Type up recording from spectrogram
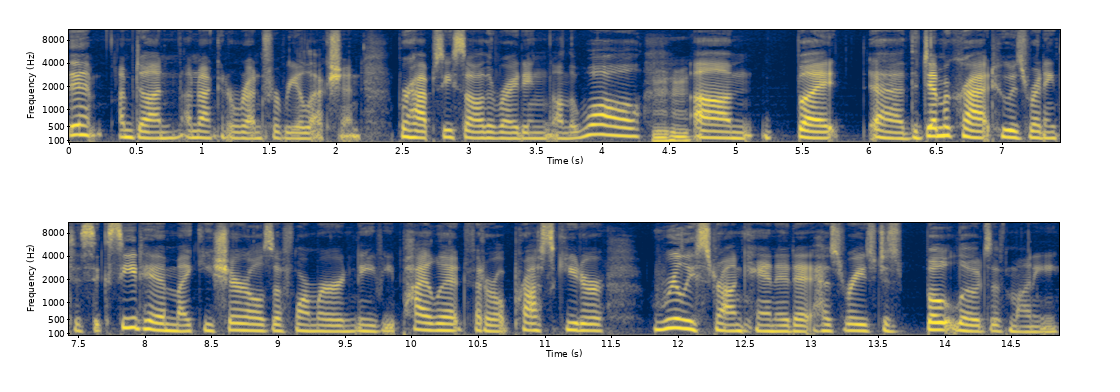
eh, I'm done. I'm not going to run for reelection. Perhaps he saw the writing on the wall. Mm-hmm. Um, but uh, the Democrat who is running to succeed him, Mikey Sherrill, is a former Navy pilot, federal prosecutor, really strong candidate, has raised just boatloads of money.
